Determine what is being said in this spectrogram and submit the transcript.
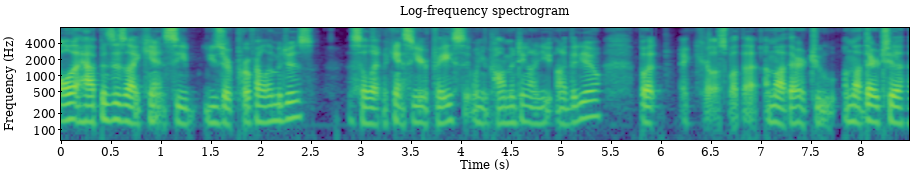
All that happens is I can't see user profile images. So like I can't see your face when you're commenting on a, on a video, but I care less about that. I'm not there to I'm not there to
